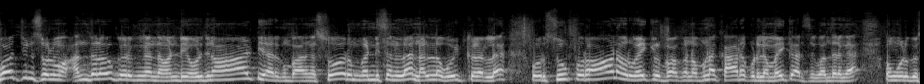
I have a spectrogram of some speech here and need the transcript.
கோச்சுன்னு சொல்லுவோம். அந்த அளவுக்கு இருக்குங்க இந்த வண்டி. ஒரிஜினாலிட்டியாக இருக்கும் பாருங்க. ஷோரூம் கண்டிஷனில் நல்ல ஒயிட் கலரில் ஒரு சூப்பரான ஒரு வெஹிக்கிள் பார்க்கணும் அப்படின்னா காரைக்குடியில் மைக்கார்ஸுக்கு வந்துடுங்க உங்களுக்கு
